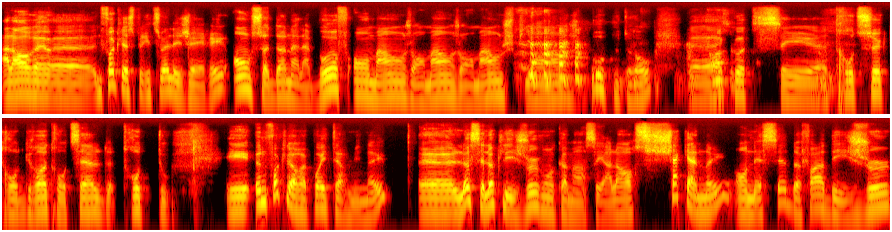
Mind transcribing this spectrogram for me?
Alors, euh, une fois que le spirituel est géré, on se donne à la bouffe, on mange, on mange, on mange, puis on mange beaucoup trop. Euh, écoute, c'est trop de sucre, trop de gras, trop de sel, trop de tout. Et une fois que le repas est terminé, euh, là, c'est là que les jeux vont commencer. Alors, chaque année, on essaie de faire des jeux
